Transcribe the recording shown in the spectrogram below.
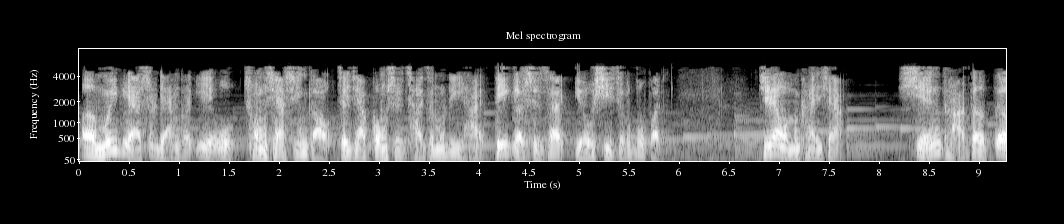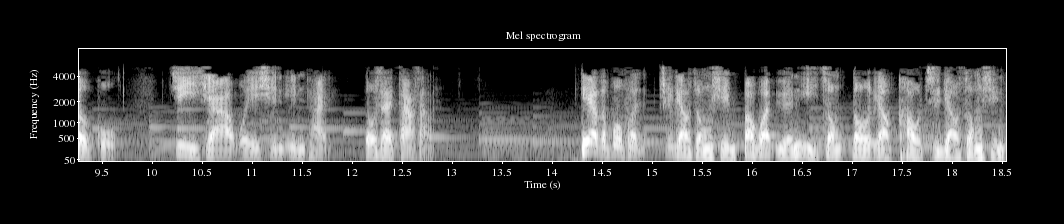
呃，Media 是两个业务创下新高，这家公司才这么厉害。第一个是在游戏这个部分，今天我们看一下显卡的个股，技嘉、微星、印泰都在大涨。第二个部分，资料中心，包括元宇宙都要靠资料中心，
